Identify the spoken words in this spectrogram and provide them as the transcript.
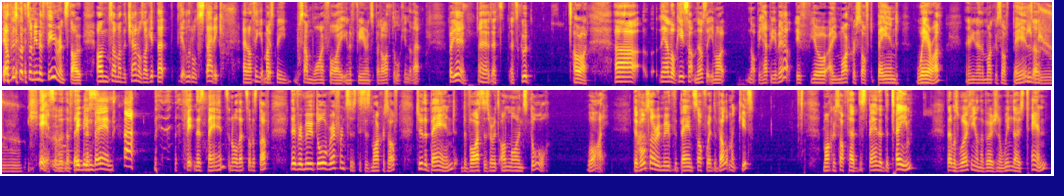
Yeah, I've just got some interference though on some of the channels. I get that get a little static, and I think it must be some Wi-Fi interference. But I'll have to look into that. But yeah, uh, that's that's good. All right. Uh, now look, here's something else that you might not be happy about if you're a Microsoft band wearer. And you know the Microsoft bands are yeah, so the, the They've fitness banned. fitness bands and all that sort of stuff. They've removed all references. This is Microsoft to the banned devices from its online store. Why? They've ah. also removed the banned software development kit. Microsoft have disbanded the team that was working on the version of Windows 10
